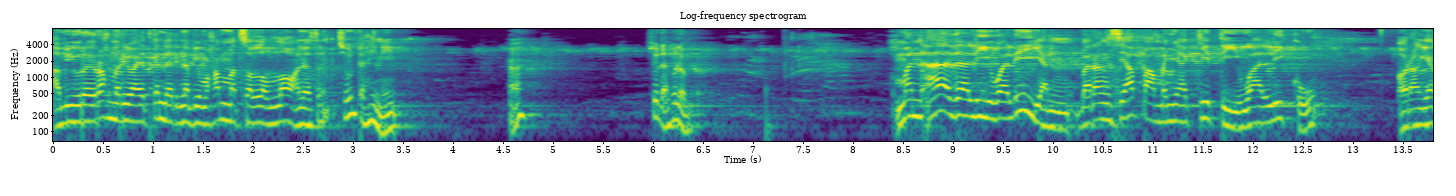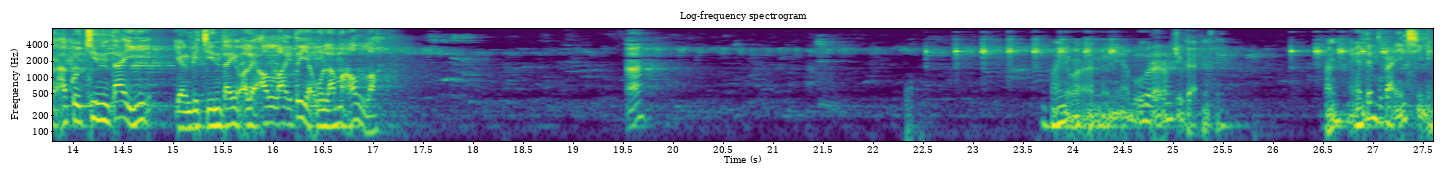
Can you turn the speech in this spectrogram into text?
Abi Hurairah meriwayatkan dari Nabi Muhammad sallallahu alaihi wasallam. Sudah ini? Hah? Sudah belum? Man adzali waliyan, barang siapa menyakiti waliku, orang yang aku cintai, yang dicintai oleh Allah itu ya ulama Allah. Hah? Banyak ini Abu Hurairah juga nanti. Kan? Ente bukanya di sini.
